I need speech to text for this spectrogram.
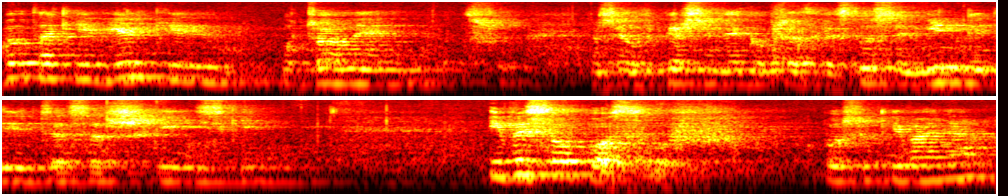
Był taki wielki uczony, żył w I wieku przed Chrystusem, Mingdi, cesarz chiński i wysłał posłów. Poszukiwania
